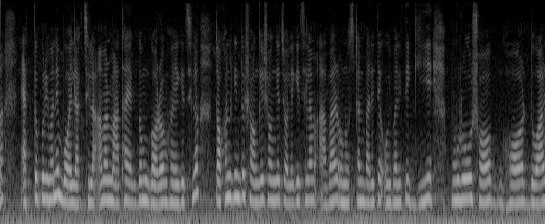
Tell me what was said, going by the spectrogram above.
না। এত পরিমাণে ভয় লাগছিল, আমার মাথা একদম গরম হয়ে গেছিল। তখন কিন্তু সঙ্গে সঙ্গে চলে গেছিলাম আবার অনুষ্ঠান বাড়িতে, ওই বাড়িতে গিয়ে পুরো সব সব ঘর দোয়ার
